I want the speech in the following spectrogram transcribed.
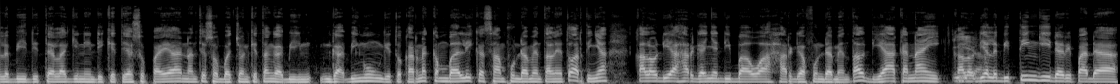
lebih detail lagi nih dikit ya supaya nanti sobat cuan kita nggak bing- nggak bingung gitu karena kembali ke saham fundamentalnya itu artinya kalau dia harganya di bawah harga fundamental dia akan naik kalau Iya. dia lebih tinggi daripada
